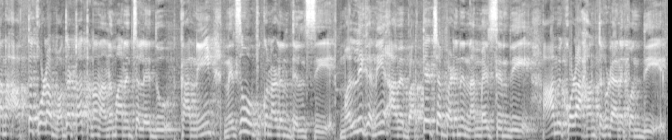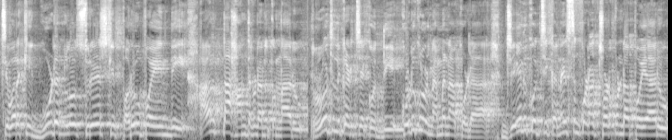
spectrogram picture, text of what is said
తన అత్త కూడా మొదట తనను అనుమానించలేదు. కానీ నిజం ఒప్పుకున్నాడని తెలిసి మల్లికని ఆమె భర్తే చంపాడని నమ్మేసింది. ఆమె కూడా హంతకుడు అనుకుంది. చివరికి గూడెంలో సురేష్కి పరువు పోయింది. అంతా హంతకుడు అనుకున్నారు. రోజులు గడిచే కొద్దీ కొడుకులు నమ్మినా కూడా జైలుకు వచ్చి కనీసం కూడా చూడకుండా పోయారు.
